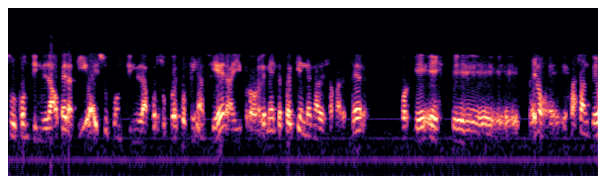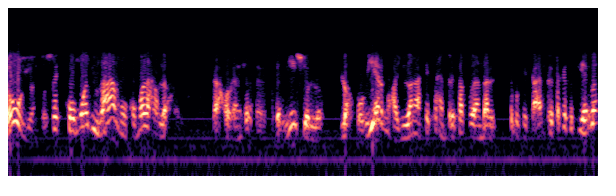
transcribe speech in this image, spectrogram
su continuidad operativa y su continuidad, por supuesto, financiera y probablemente pues tienden a desaparecer porque este bueno es bastante obvio entonces cómo ayudamos cómo las, las, organizaciones de servicios los, los, gobiernos ayudan a que estas empresas puedan dar porque cada empresa que se pierda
